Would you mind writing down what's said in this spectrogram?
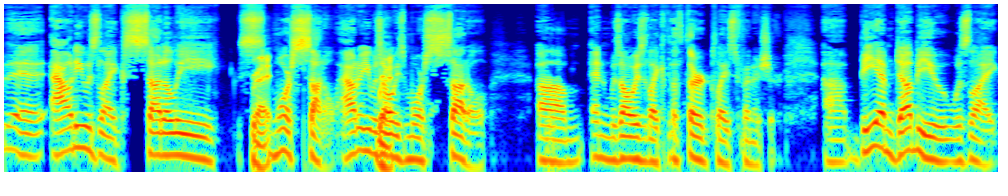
Uh, Audi was like subtly Right. more subtle. Audi was Right. always more subtle, um, and was always like the third place finisher. Uh, BMW was like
